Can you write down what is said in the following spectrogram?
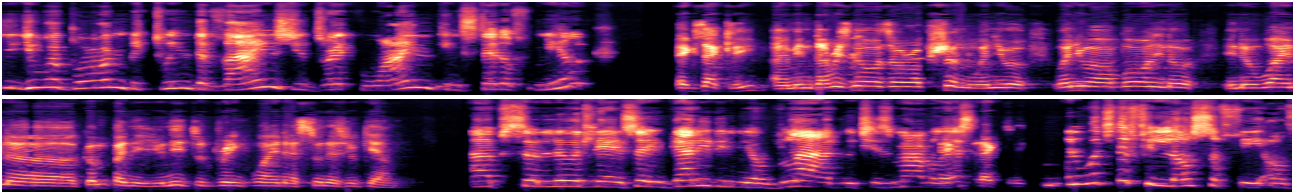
you were born between the vines. You drank wine instead of milk. Exactly. I mean, there is no other option when you when you are born in a in a wine uh, company. You need to drink wine as soon as you can. Absolutely. And so you got it in your blood, which is marvelous. Exactly. And what's the philosophy of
